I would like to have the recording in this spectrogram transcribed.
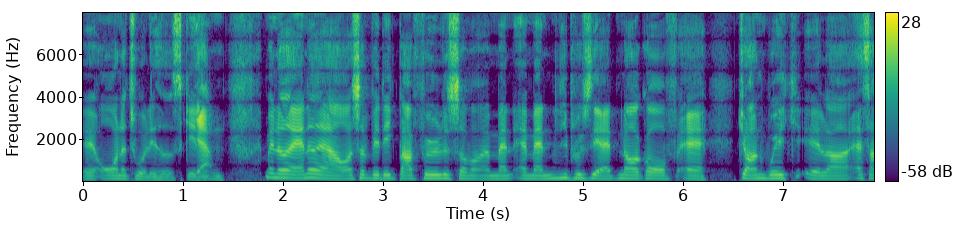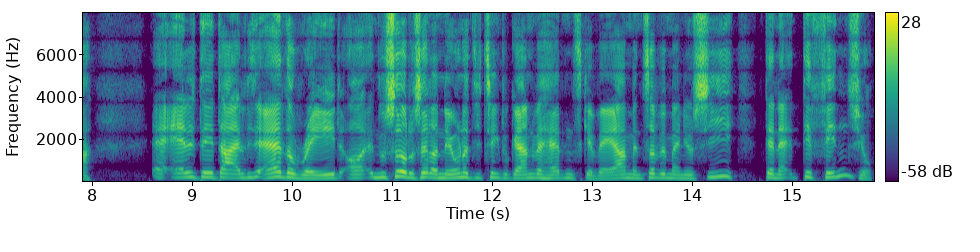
øh, overnaturlighed, skillingen. Ja. Men noget andet er også, at vil det ikke bare føles som, at man, at man lige pludselig er et knock-off af John Wick, eller altså af alt det, der er, er The Raid, og nu sidder du selv og nævner de ting, du gerne vil have, den skal være, men så vil man jo sige, den er, det findes jo.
